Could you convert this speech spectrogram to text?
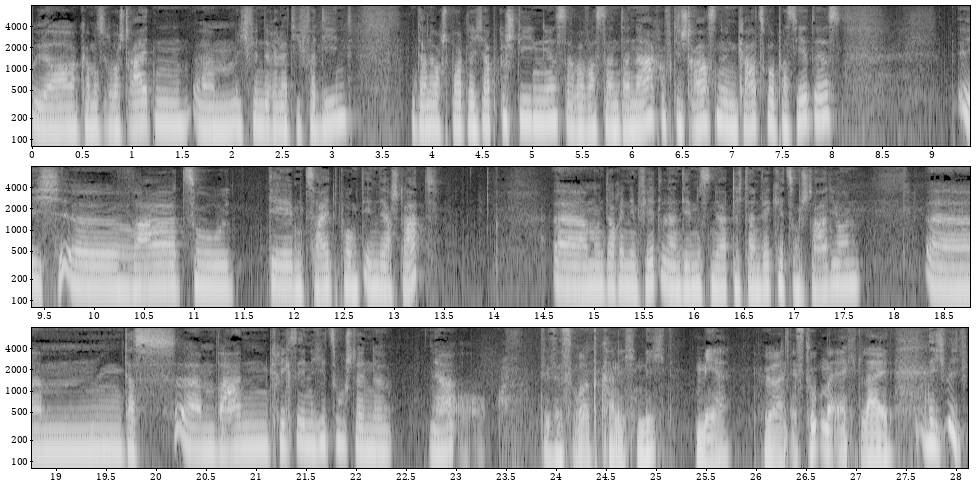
ja, kann man sich drüber streiten, ähm, ich finde relativ verdient, dann auch sportlich abgestiegen ist. Aber was dann danach auf den Straßen in Karlsruhe passiert ist, ich äh, war zu dem Zeitpunkt in der Stadt ähm, und auch in dem Viertel, an dem es nördlich dann weggeht zum Stadion. Ähm, das ähm, waren kriegsähnliche Zustände. Ja, Dieses Wort kann ich nicht mehr hören. Es tut mir echt leid. ich, ich,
